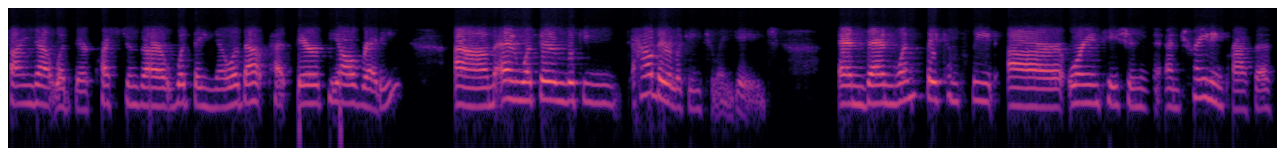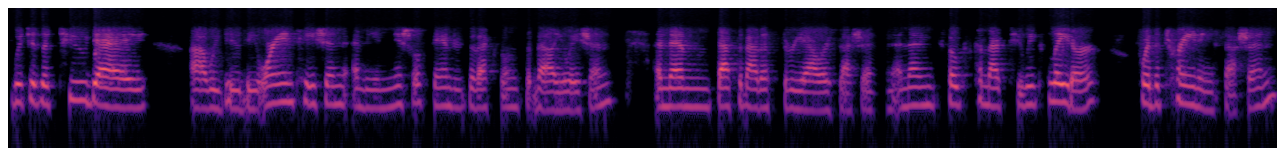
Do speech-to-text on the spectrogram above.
find out what their questions are, what they know about pet therapy already, um, and what they're looking, how they're looking to engage. And then once they complete our orientation and training process, which is a two day, uh, we do the orientation and the initial standards of excellence evaluation. And then that's about a three hour session. And then folks come back two weeks later for the training session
